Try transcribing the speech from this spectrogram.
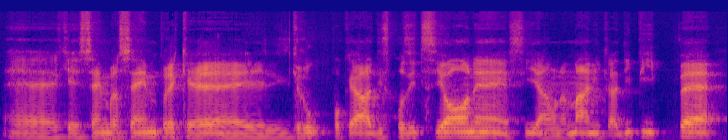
Eh, che sembra sempre che il gruppo che ha a disposizione sia una manica di pippe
